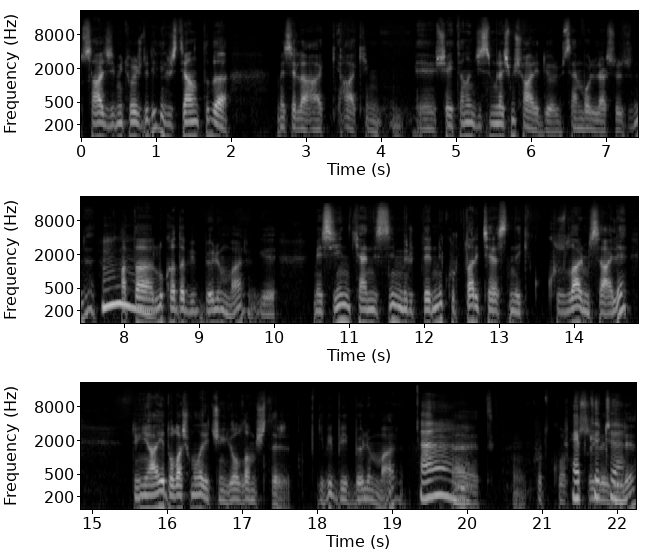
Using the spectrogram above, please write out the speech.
sadece mitolojide değil Hristiyanlıkta da mesela hakim e, şeytanın cisimleşmiş hali diyor semboller sözünde. Hmm. Hatta Luka'da bir bölüm var. E, Mesih'in kendisi müritlerini kurtlar içerisindeki kuzular misali dünyayı dolaşmalar için yollamıştır gibi bir bölüm var. Ha. Evet. Kurt korkusuyla Hep kötü. ilgili.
